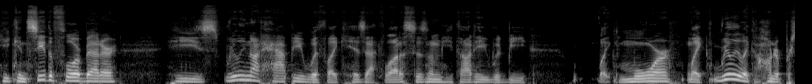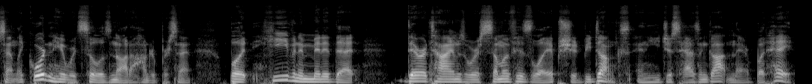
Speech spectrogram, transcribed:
he can see the floor better. He's really not happy with like his athleticism. He thought he would be like more like really like 100%. Like Gordon Hayward still is not 100%, but he even admitted that there are times where some of his layups should be dunks and he just hasn't gotten there. But hey,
